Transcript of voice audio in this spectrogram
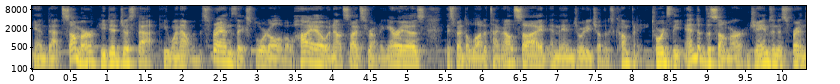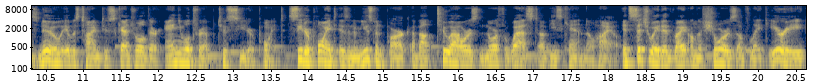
And that summer, he did just that. He went out with his friends, they explored all of Ohio and outside surrounding areas. They spent a lot of time outside and they enjoyed each other's company. Towards the end of the summer, James and his friends knew it was time to schedule their annual trip to Cedar Point. Cedar Point is an amusement park about two hours northwest of East Canton, Ohio. It's situated right on the shores of Lake Erie,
